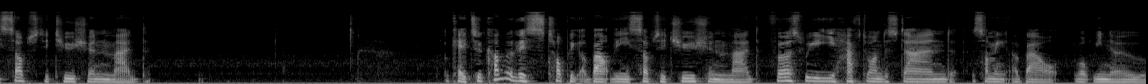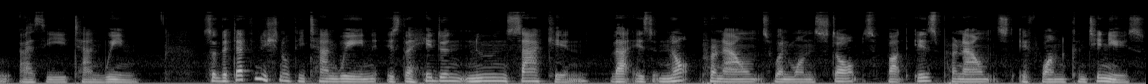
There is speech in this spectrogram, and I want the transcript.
substitution madd. Okay, to cover this topic about the substitution madd, first we have to understand something about what we know as the tanween. So the definition of the tanween is the hidden noon sakin that is not pronounced when one stops but is pronounced if one continues.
